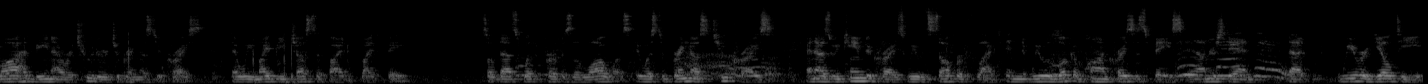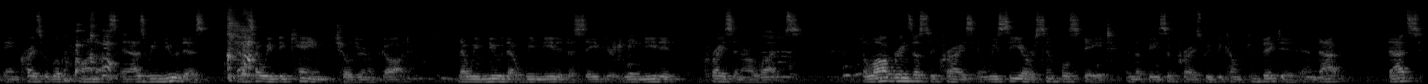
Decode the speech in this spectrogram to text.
law had been our tutor to bring us to Christ, that we might be justified by faith. So, that's what the purpose of the law was. It was to bring us to Christ. And as we came to Christ, we would self reflect and we would look upon Christ's face and understand that we were guilty and Christ would look upon us. And as we knew this, that's how we became children of God. That we knew that we needed a Savior. We needed Christ in our lives. The law brings us to Christ and we see our sinful state in the face of Christ. We become convicted, and that that's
